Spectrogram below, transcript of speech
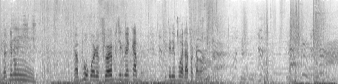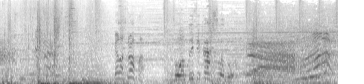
Pior que não. Acabou o God of War, eu pensei que ele ia acabar. Pensei que demorar pra acabar. Vou amplificar sua dor. Tchau.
